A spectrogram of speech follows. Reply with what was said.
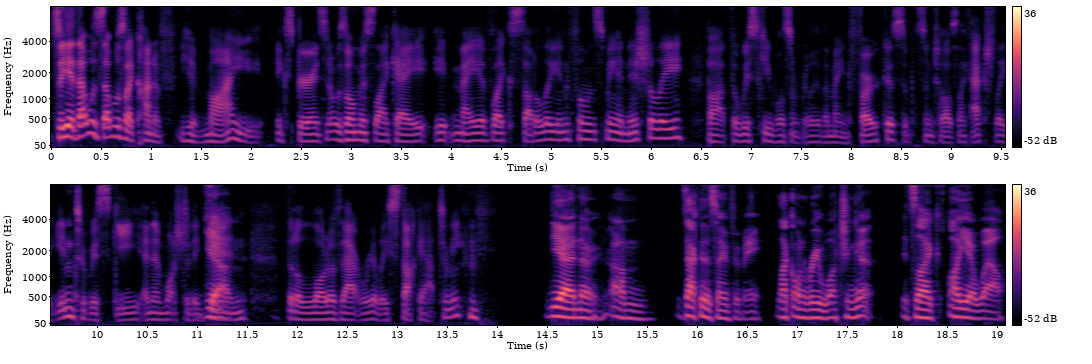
So yeah, that was that was like kind of yeah, my experience, and it was almost like a it may have like subtly influenced me initially, but the whiskey wasn't really the main focus. It wasn't until I was like actually into whiskey and then watched it Yeah. That a lot of that really stuck out to me. Yeah, no. Um exactly the same for me. Like on rewatching it, it's like, oh yeah, wow.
